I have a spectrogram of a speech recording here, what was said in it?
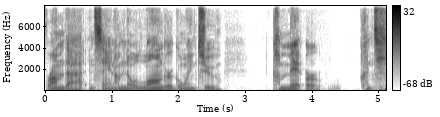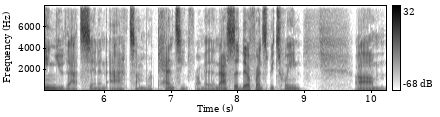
from that and saying, I'm no longer going to commit or continue that sin and act. I'm repenting from it. And that's the difference between um,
